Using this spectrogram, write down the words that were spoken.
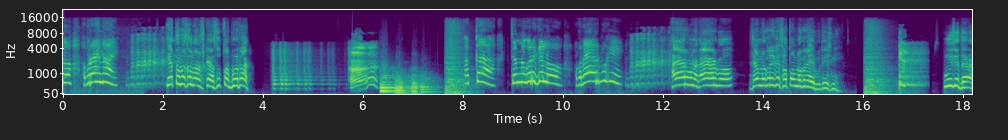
তো আবার নাই। এত বেসাল মানুষ কে চুপচাপ বয়ে থাক। আবার আয় আসব কি? আয় হারবো না আয় হারবো। যেমন করে গেছ তমন করে আইবো দিস তুই যে দেখ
